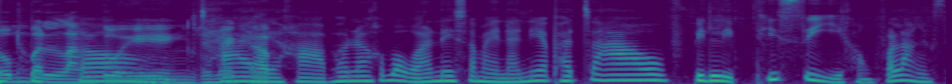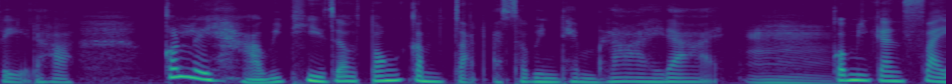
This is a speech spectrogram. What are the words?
ล้มบัลลังก์ถูกตัวเองใช่ไหมครับค่ะเพราะฉะนั้นเขาบอกว่าในสมัยนั้นเนี่ยพระเจ้าฟิลิปที่4ของฝรั่งเศสอะค่ะก็เลยหาวิธีจะต้องกำจัดอัศวินเทมพลาร์ให้ได้อืมก็มีการใส่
